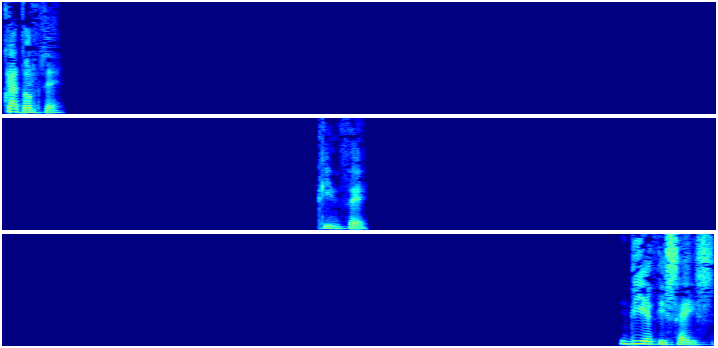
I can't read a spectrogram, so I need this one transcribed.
Catorce. Quince. Dieciséis.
